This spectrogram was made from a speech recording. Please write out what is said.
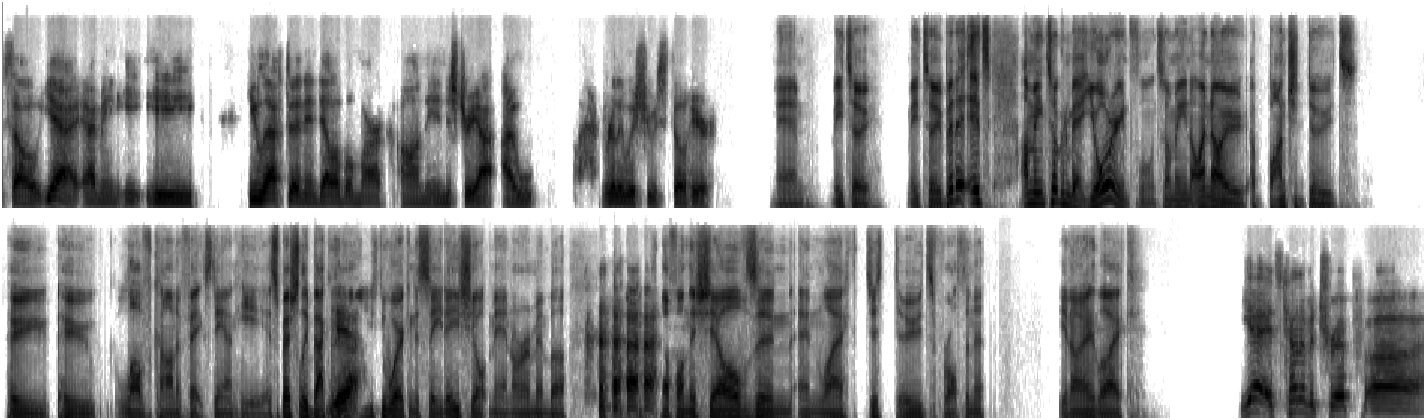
so yeah. I mean, he he he left an indelible mark on the industry. I, I really wish he was still here. Man, me too. Me too. But it's, I mean, talking about your influence, I mean, I know a bunch of dudes who who love Carnifex down here, especially back in yeah. the day. I used to work in a CD shop, man. I remember stuff on the shelves and and like just dudes frothing it, you know, like. Yeah, it's kind of a trip. Uh,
